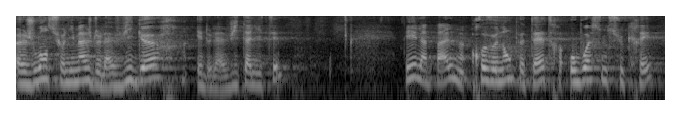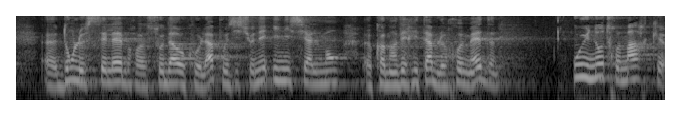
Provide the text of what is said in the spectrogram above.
euh, jouant sur l'image de la vigueur et de la vitalité. Et la palme revenant peut-être aux boissons sucrées, euh, dont le célèbre soda au cola, positionné initialement comme un véritable remède ou une autre marque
